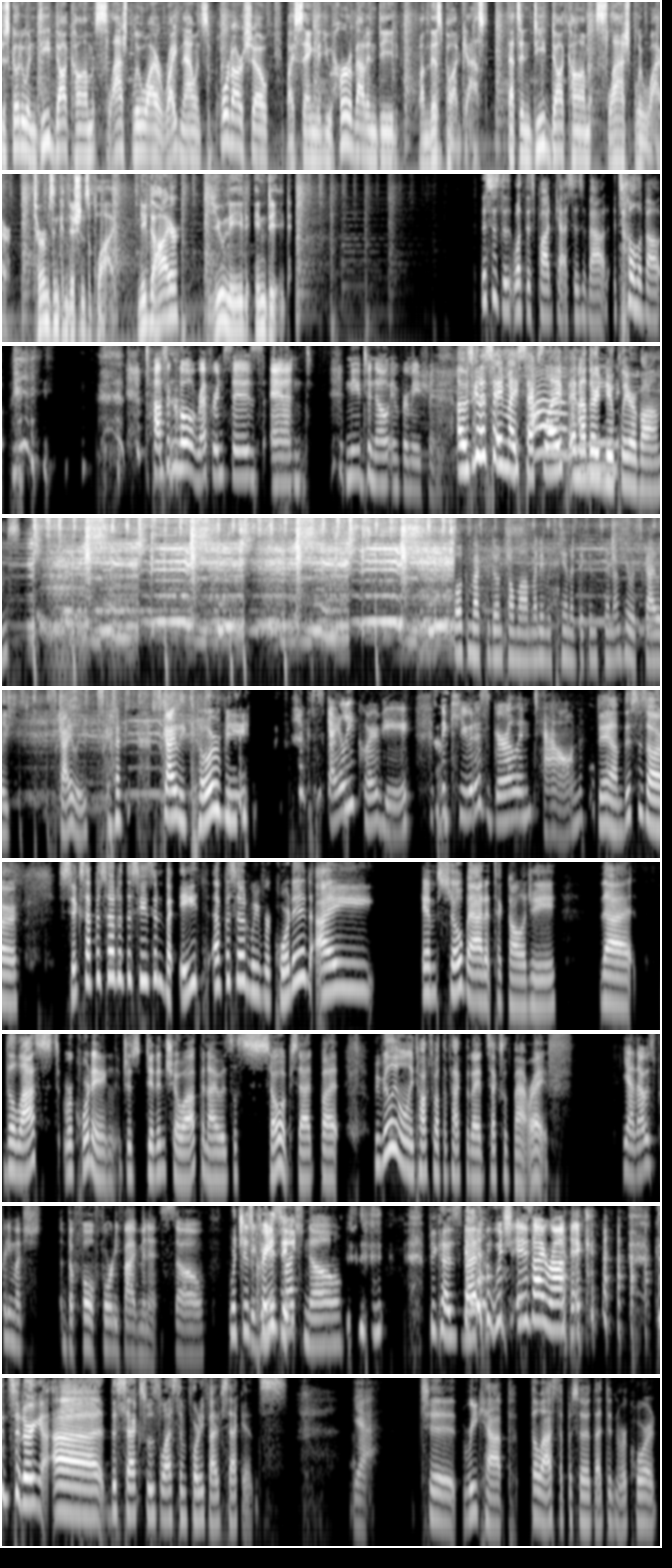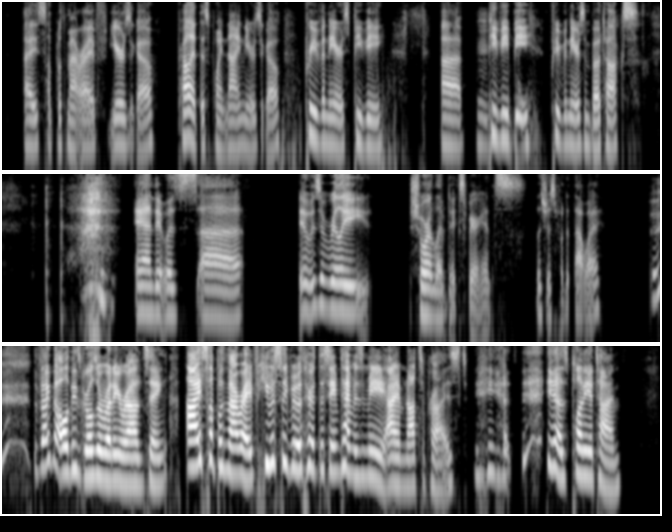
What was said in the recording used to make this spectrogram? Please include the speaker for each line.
Speaker 1: Just go to Indeed.com slash BlueWire right now and support our show by saying that you heard about Indeed on this podcast. That's Indeed.com slash BlueWire. Terms and conditions apply. Need to hire? You need Indeed.
Speaker 2: This is the, what this podcast is about. It's all about
Speaker 3: topical references and need to know information.
Speaker 2: I was gonna say my sex
Speaker 3: Um,
Speaker 2: life and
Speaker 3: I
Speaker 2: other
Speaker 3: mean-
Speaker 2: nuclear bombs. Welcome back to Don't Tell Mom. My name is Hannah Dickinson. I'm here with Skyly, Skyly, Sky, Skyly Corby.
Speaker 3: Skyly Corby, the cutest girl in town.
Speaker 2: Damn, this is our sixth episode of the season, but eighth episode we've recorded. I am so bad at technology that the last recording just didn't show up, and I was so upset. But we really only talked about the fact that I had sex with Matt Rife,
Speaker 3: Yeah, that was pretty much the full 45 minutes. So,
Speaker 2: which is
Speaker 3: did
Speaker 2: crazy
Speaker 3: much? No.
Speaker 2: because that,
Speaker 3: Which is ironic.
Speaker 2: considering uh the sex was less than forty five seconds.
Speaker 3: yeah.
Speaker 2: to recap the last episode that didn't record, I slept with Matt Rife years ago. Probably at this point, nine years ago. Pre veneers, PV. Uh,
Speaker 3: Mm.
Speaker 2: PVB, pre veneers and Botox. and it was uh it was a really short lived experience. Let's just put it that way. The fact that all these girls are running around saying, I slept with Matt Rife. He was sleeping with her at the same time as me. I am not surprised. He has, he has plenty of time.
